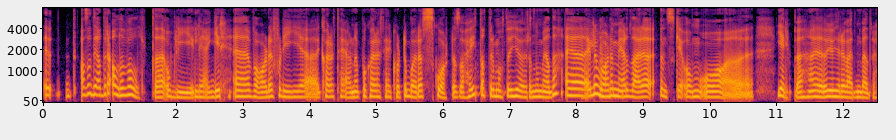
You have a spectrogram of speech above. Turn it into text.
altså det at dere alle valgte å bli leger, eh, var det fordi eh, karakterene på karakterkortet bare skårte så høyt at dere måtte gjøre noe med det? Eh, Eller var det mer det der ønsket om å eh, hjelpe eh, og gjøre verden bedre?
